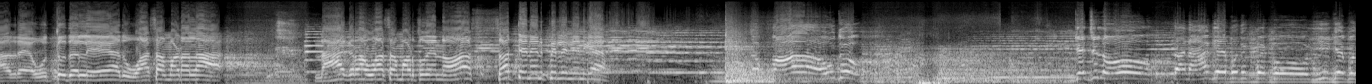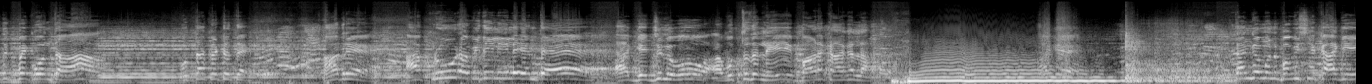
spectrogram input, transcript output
ಆದ್ರೆ ಉತ್ತದಲ್ಲಿ ಅದು ವಾಸ ಮಾಡಲ್ಲ. ನಾಗರ ವಾಸ ಮಾಡ್ತದೇನೋ ಸತ್ಯ ನೆನಪಿರ್ಲಿ ನಿನ್ಗೆ. ಹೌದಪ್ಪ ಹೌದು. ಗೆಜ್ಜಲು ತಾನು ಹಾಗೆ ಬದುಕ್ಬೇಕು, ಹೀಗೆ ಬದುಕ್ಬೇಕು ಅಂತ ಉತ್ತ ಕಟ್ಟುತ್ತೆ. ಆದ್ರೆ ಆ ಕ್ರೂರ ವಿಧಿ ಲೀಲೆಯಂತೆ ಆ ಗೆಜ್ಜಲು ಆ ಉತ್ತದಲ್ಲಿ ಬಾಳಕ್ಕಾಗಲ್ಲ. ಹಾಗೆ ತಂಗಮ್ಮನ ಭವಿಷ್ಯಕ್ಕಾಗಿ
